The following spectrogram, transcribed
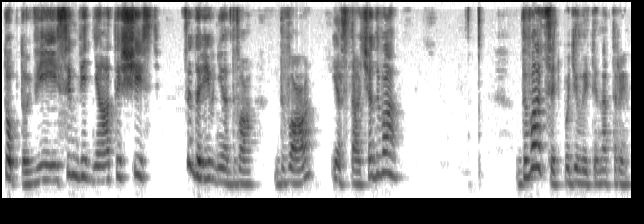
Тобто 8 відняти 6. Це дорівнює 2. 2 і остача 2. 20 поділити на 3.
